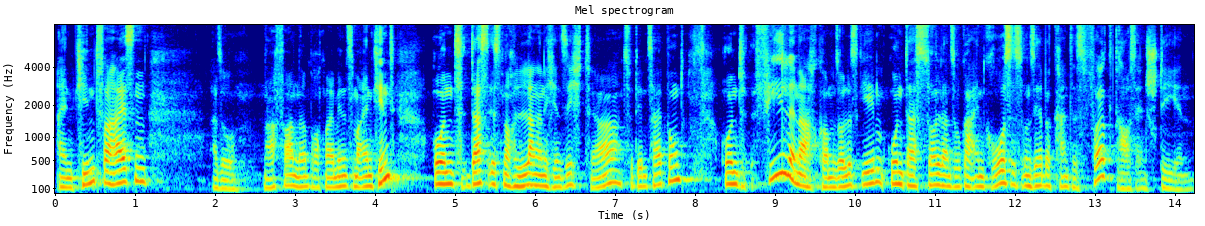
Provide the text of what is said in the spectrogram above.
ein Kind verheißen, also Nachfahren, ne, braucht man mindestens mal ein Kind. Und das ist noch lange nicht in Sicht ja, zu dem Zeitpunkt. Und viele Nachkommen soll es geben und das soll dann sogar ein großes und sehr bekanntes Volk daraus entstehen.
